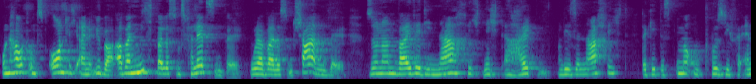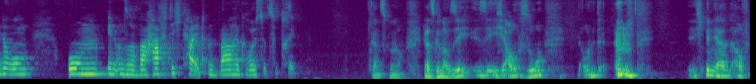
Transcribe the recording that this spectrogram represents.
und haut uns ordentlich eine über. Aber nicht, weil es uns verletzen will oder weil es uns schaden will, sondern weil wir die Nachricht nicht erhalten. Und diese Nachricht, da geht es immer um positive Veränderungen, um in unsere Wahrhaftigkeit und wahre Größe zu treten. Ganz genau, ganz genau. Sehe seh ich auch so. Und ich bin ja auf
